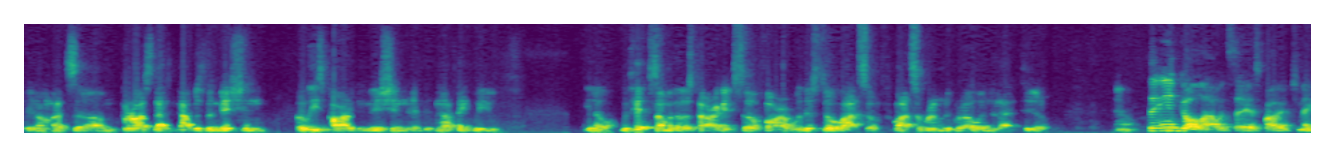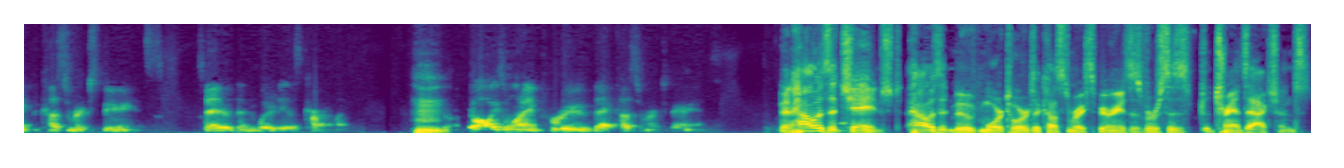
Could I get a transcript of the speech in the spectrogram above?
you know that's um, for us that that was the mission or at least part of the mission and, I think we've you know we've hit some of those targets so far but there's still lots of lots of room to grow into that too the end goal, I would say, is probably to make the customer experience better than what it is currently. Hmm. You always want to improve that customer experience. And how has it changed? How has it moved more towards a customer experiences versus transactions?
